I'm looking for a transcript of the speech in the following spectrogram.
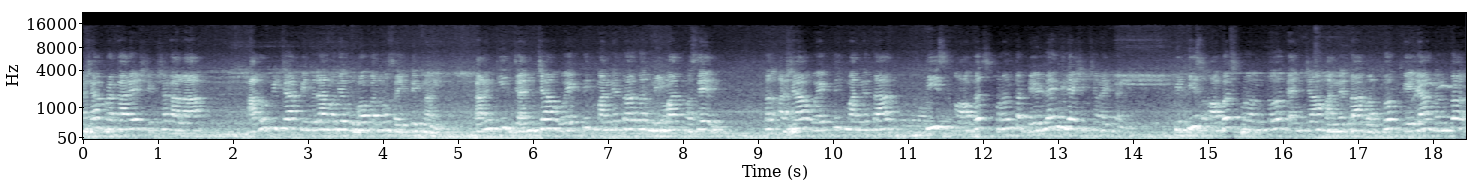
अशा प्रकारे शिक्षकाला आरोपीच्या पिंजऱ्यामध्ये उभं करणं साहित्यिक नाही. कारण की ज्यांच्या वैयक्तिक मान्यता जर नियमात असेल तर अशा वैयक्तिक मान्यता तीस ऑगस्ट पर्यंत डेडलाईन दिली आहे शिक्षण आयुक्तांनी की तीस ऑगस्ट पर्यंत त्यांच्या मान्यता रद्द केल्यानंतर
